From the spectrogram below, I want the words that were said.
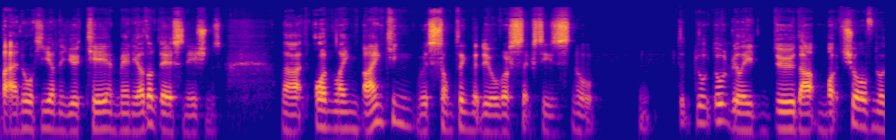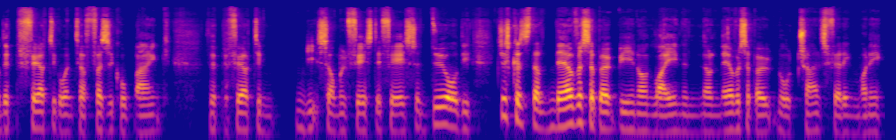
but I know here in the UK and many other destinations that online banking was something that the over 60s you know, don't, don't really do that much of. No, they prefer to go into a physical bank. They prefer to meet someone face to face and do all the just because they're nervous about being online and they're nervous about know, transferring money.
